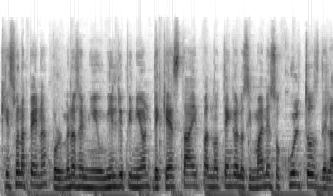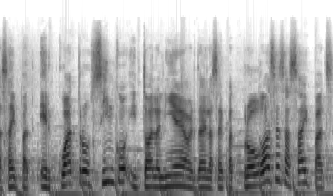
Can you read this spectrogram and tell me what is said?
que es una pena, por lo menos en mi humilde opinión, de que esta iPad no tenga los imanes ocultos de las iPad Air 4, 5 y toda la línea ¿verdad? de las iPad Pro. Todas esas iPads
